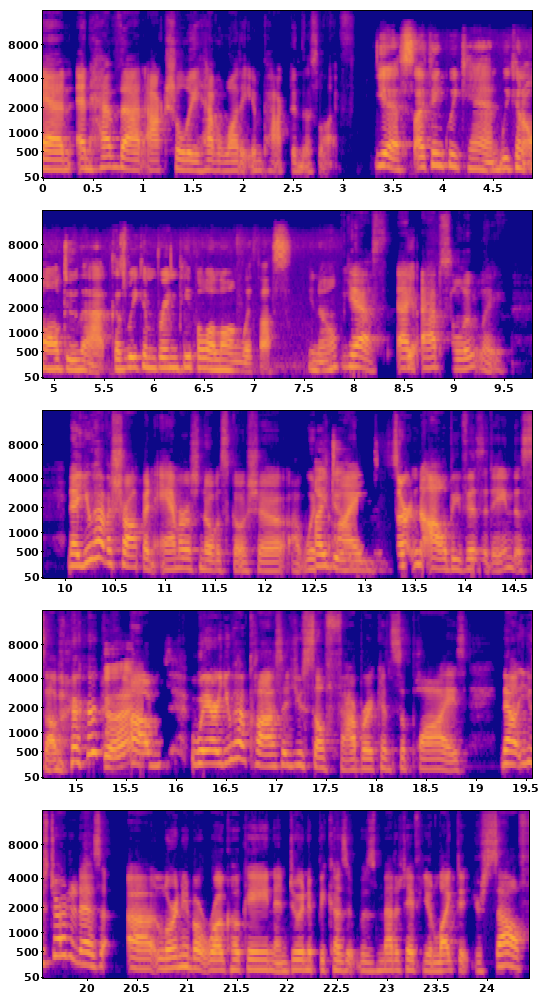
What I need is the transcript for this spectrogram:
and and have that actually have a lot of impact in this life. Yes, I think we can. We can all do that because we can bring people along with us. You know. Yes, yeah. absolutely. Now you have a shop in Amherst, Nova Scotia, uh, which I am certain I'll be visiting this summer. Good. um, where you have classes, you sell fabric and supplies. Now you started as uh, learning about rug hooking and doing it because it was meditative. You liked it yourself.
